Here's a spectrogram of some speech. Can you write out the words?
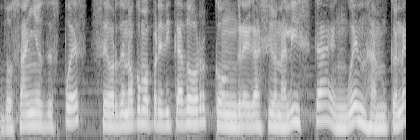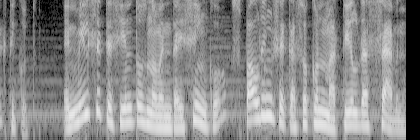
Dos años después, se ordenó como predicador congregacionalista en Windham, Connecticut. En 1795, Spalding se casó con Matilda Savin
